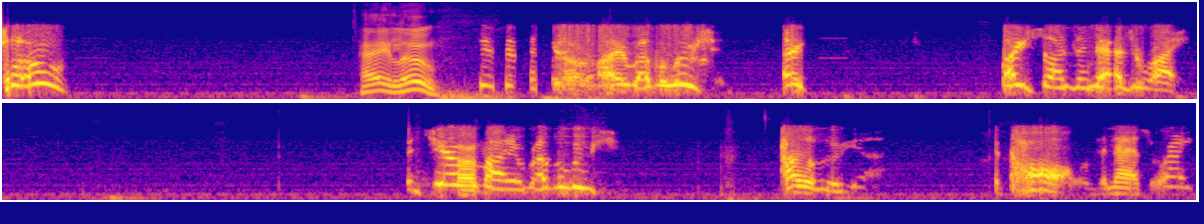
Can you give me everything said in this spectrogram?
Hello, Hey, Lou. this is the Jeremiah Revolution. Hey, my son's a Nazarite. The Jeremiah Revolution. Hallelujah. The call of the Nazarite.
